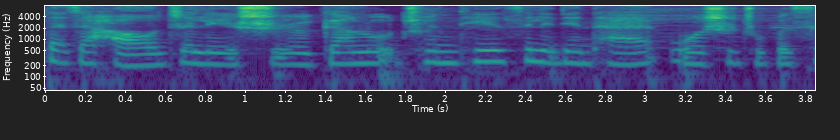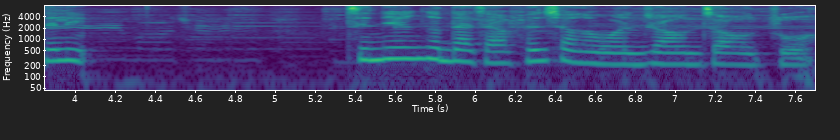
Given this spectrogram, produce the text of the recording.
大家好，这里是甘露春天心理电台，我是主播心灵。今天跟大家分享的文章叫做《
